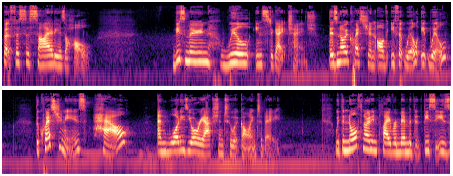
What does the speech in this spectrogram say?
but for society as a whole. This moon will instigate change. There's no question of if it will, it will. The question is how and what is your reaction to it going to be? With the North Node in play, remember that this is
